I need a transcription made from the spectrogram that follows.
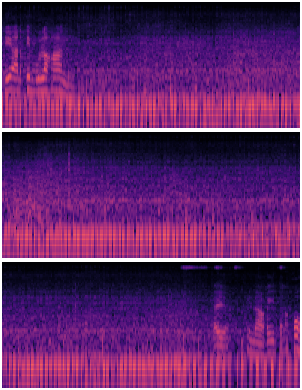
DRT Bulacan. Ayun, pinakita ko.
